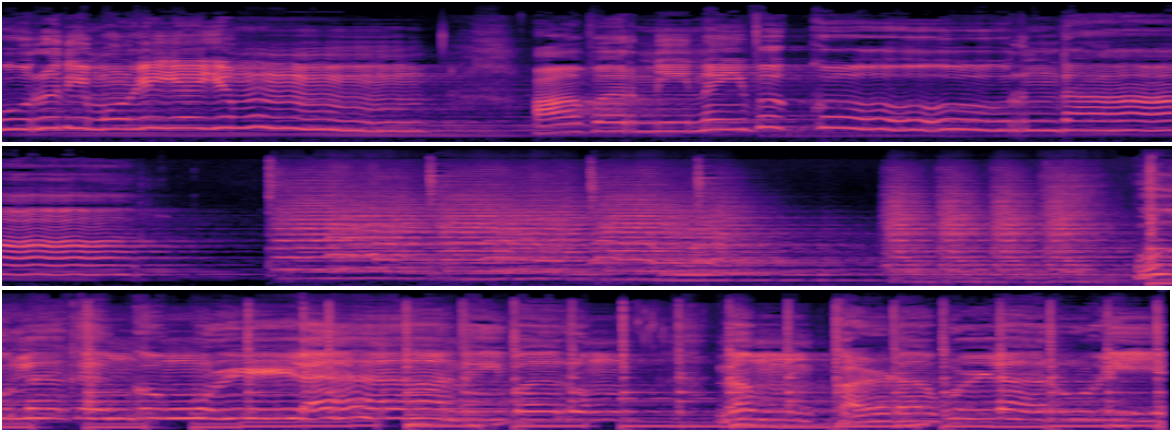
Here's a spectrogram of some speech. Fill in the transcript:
உறுதிமொழியையும் அவர் நினைவு கூர்ந்தார். உலகெங்கும் உள்ள அனைவரும் நம் கடவுளருளிய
